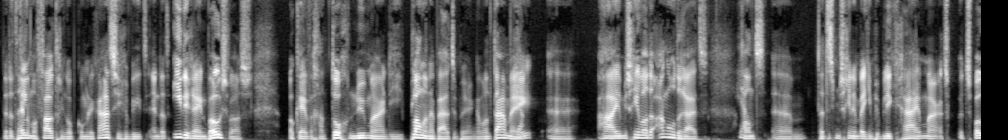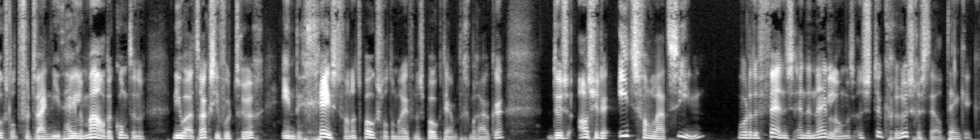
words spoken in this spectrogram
dat het helemaal fout ging op communicatiegebied en dat iedereen boos was. Oké, we gaan toch nu maar die plannen naar buiten brengen. Want daarmee eh, haal je misschien wel de angel eruit. Ja. Want ehm, dat is misschien een beetje een publiek geheim, maar het, het spookslot verdwijnt niet helemaal. Er komt een nieuwe attractie voor terug in de geest van het spookslot, om maar even een spookterm te gebruiken. Dus als je er iets van laat zien, worden de fans en de Nederlanders een stuk gerustgesteld, denk ik.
